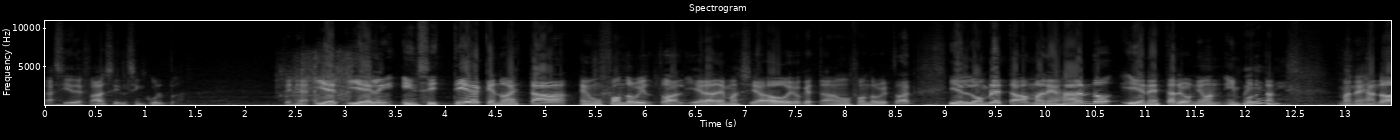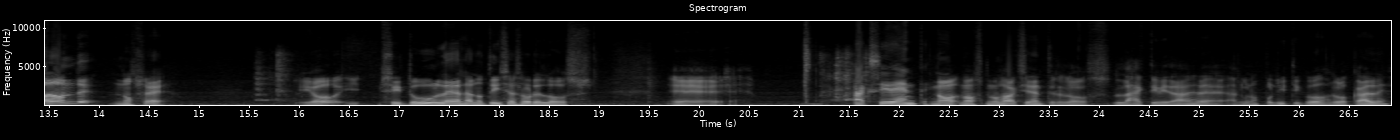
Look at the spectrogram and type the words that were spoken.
así de fácil, sin culpa. Tenía, y, él, y él insistía que no estaba en un fondo virtual. Y era demasiado obvio que estaba en un fondo virtual. Y el hombre estaba manejando y en esta reunión importante. ¿Manejando a dónde? No sé. Yo, y- si tú lees la noticia sobre los eh, Accidente. no, no, no los accidentes, los, las actividades de algunos políticos locales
